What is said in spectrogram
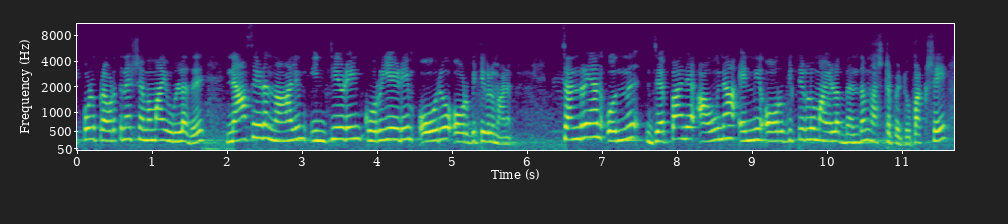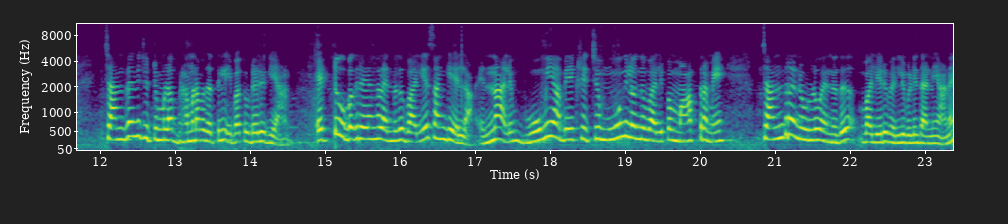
ഇപ്പോൾ പ്രവർത്തനക്ഷമമായി ഉള്ളത് നാസയുടെ നാലും ഇന്ത്യയുടെയും കൊറിയയുടെയും ഓരോ ഓർബിറ്റുകളുമാണ്. ചന്ദ്രയാൻ ഒന്ന് ജപ്പാന്റെ ഔന എന്നീ ഓർബിറ്റുകളുമായുള്ള ബന്ധം നഷ്ടപ്പെട്ടു. പക്ഷേ ചന്ദ്രന് ചുറ്റുമുള്ള ഭ്രമണപഥത്തിൽ ഇവ തുടരുകയാണ്. എട്ട് ഉപഗ്രഹങ്ങൾ എന്നത് വലിയ സംഖ്യയല്ല. എന്നാലും ഭൂമിയെ അപേക്ഷിച്ച് മൂന്നിലൊന്ന് വലിപ്പം മാത്രമേ ചന്ദ്രനുള്ളൂ എന്നത് വലിയൊരു വെല്ലുവിളി തന്നെയാണ്.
